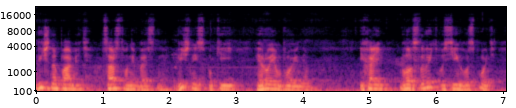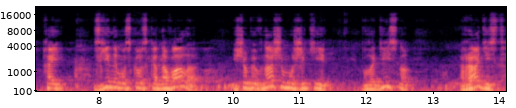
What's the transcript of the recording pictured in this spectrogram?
вічна пам'ять, Царство Небесне, вічний спокій героям воїнам. І хай благословить усіх Господь, хай згине московська навала, і щоб в нашому житті була дійсно радість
